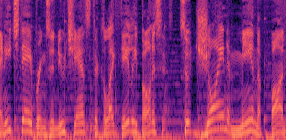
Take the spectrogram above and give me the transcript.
and each day brings a new chance to collect daily bonuses. So join me in the fun.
